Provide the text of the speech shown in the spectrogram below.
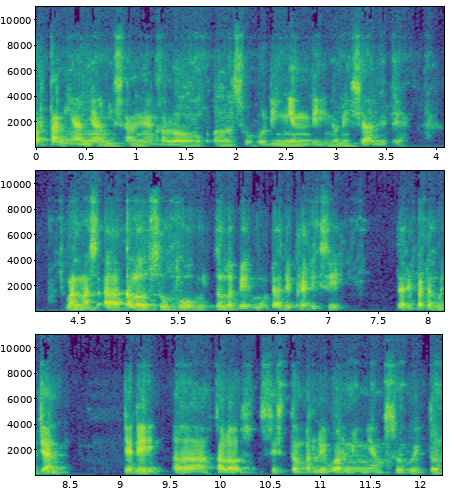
pertaniannya misalnya kalau uh, suhu dingin di Indonesia gitu ya. Cuman mas uh, kalau suhu itu lebih mudah diprediksi daripada hujan. Jadi uh, kalau sistem early warning yang suhu itu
